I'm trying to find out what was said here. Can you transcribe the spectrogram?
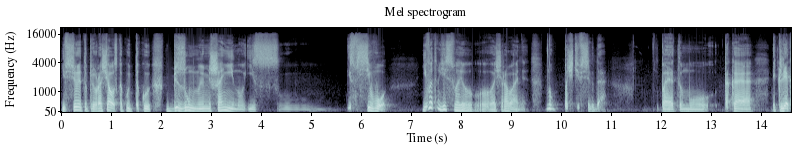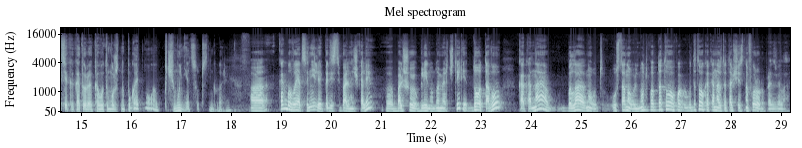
и все это превращалось в какую-то такую безумную мешанину из из всего. И в этом есть свое э, очарование. Ну, почти всегда. Поэтому такая эклектика, которая кого-то может напугать, ну, а почему нет, собственно говоря. А как бы вы оценили по десятибалльной шкале э, большую глину номер 4 до того, как она была ну, вот, установлена, ну, до, того, до того, как она вот это общественное фурор произвела?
